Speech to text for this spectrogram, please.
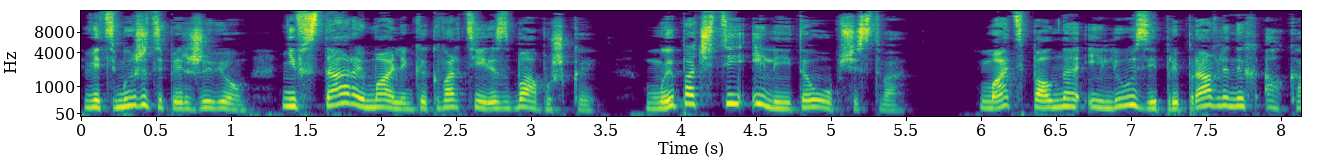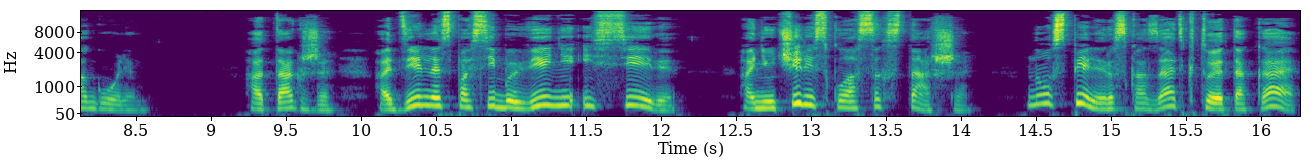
ведь мы же теперь живем не в старой маленькой квартире с бабушкой. Мы почти элита общества. Мать полна иллюзий, приправленных алкоголем. А также отдельное спасибо Вене и Севе. Они учились в классах старше, но успели рассказать, кто я такая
